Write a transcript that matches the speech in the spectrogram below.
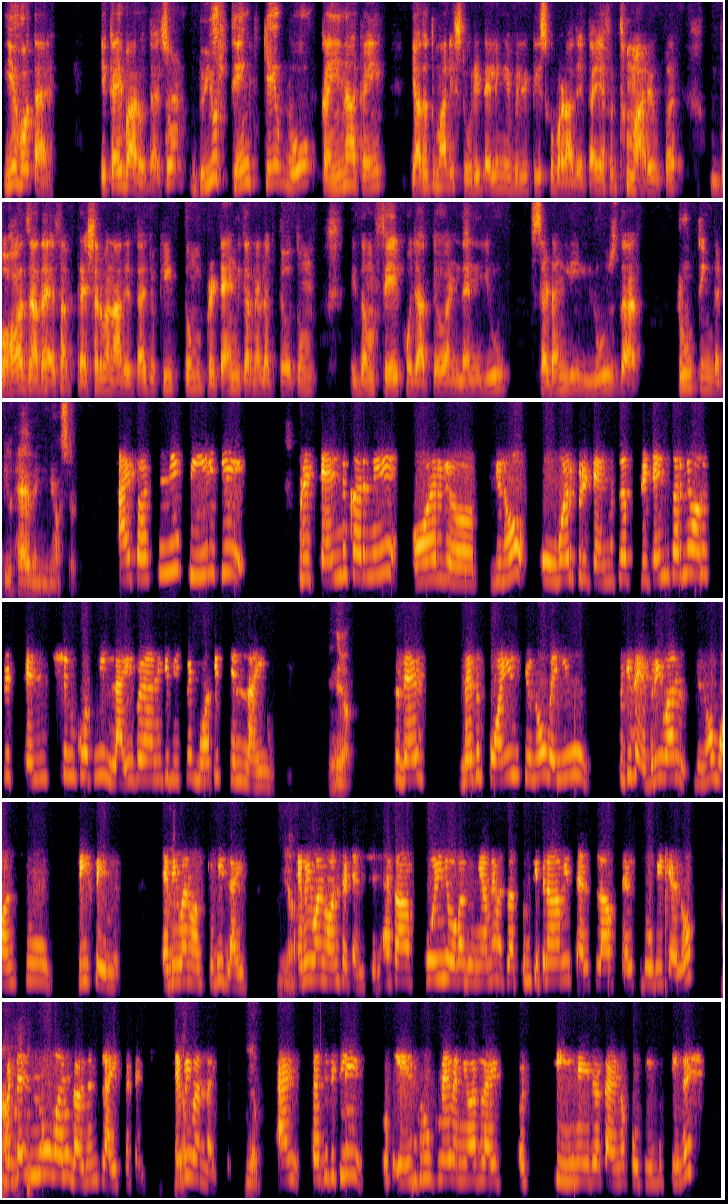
ये होता है ये कई बार होता है। सो डू यू थिंक कि वो कहीं ना कहीं या तो तुम्हारी स्टोरी टेलिंग एबिलिटीज को बढ़ा देता है या फिर तुम्हारे ऊपर बहुत ज़्यादा ऐसा प्रेशर बना देता है जो कि तुम प्रिटेंड करने लगते हो तुम एकदम फेक हो जाते हो and then you suddenly lose the true thing that you have in yourself I personally feel कि प्रिटेंड करने और यू नो ओवर प्रिटेंड मतलब प्रिटेंड करने और उस प्रिटेंशन को अपनी लाइफ बनाने के बीच में बहुत ही थिन लाइन होती है। Point you know when you because everyone you know wants to be famous everyone wants to be like everyone wants attention ऐसा कोई नहीं होगा दुनिया में मतलब तुम कितना भी सेल्फ लव सेल्फ दो भी कह लो but there is no one who like attention everyone likes it and specifically उस एज ग्रुप में when you are like teenager kind of fourteen fifteen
